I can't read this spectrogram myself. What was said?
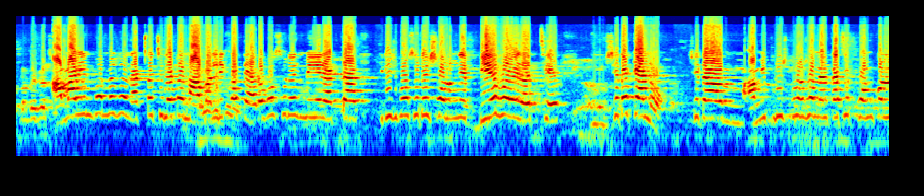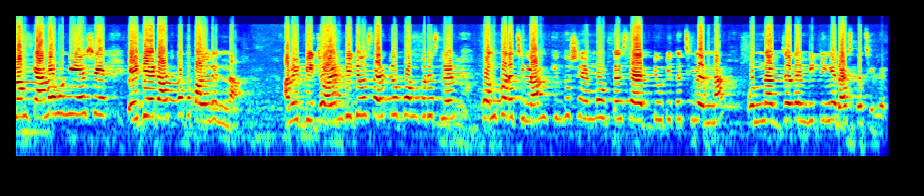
আপনাদের কাছে? আমার ইনফরমেশন একটা ছিল একটা নাবালিকা বছরের মেয়ের একটা তিরিশ বছরের সঙ্গে বিয়ে হয়ে যাচ্ছে। সেটা কেন? সেটা আমি পুলিশ প্রশাসনের কাছে ফোন করলাম কেন উনি এসে এই বিয়েটা আটকাতে পারলেন না? আমি জয়েন্ট বিডিও স্যারকে ফোন করেছিলেন ফোন করেছিলাম কিন্তু সেই মুহূর্তে স্যার ডিউটিতে ছিলেন না অন্য এক জায়গায় মিটিং এ ব্যস্ত ছিলেন।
